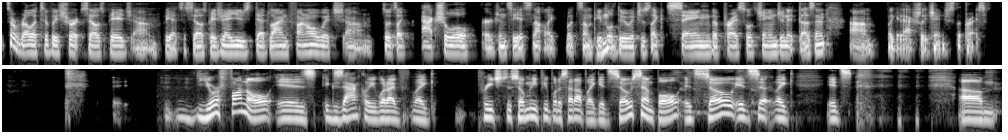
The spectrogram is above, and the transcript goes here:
it's a relatively short sales page. Um, but yeah, it's a sales page, and I use deadline funnel, which um, so it's like actual urgency. It's not like what some people mm-hmm. do, which is like saying the price will change and it doesn't. Um, like it actually changes the price. Your funnel is exactly what I've like preached to so many people to set up. Like it's so simple. It's so it's uh, like it's um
